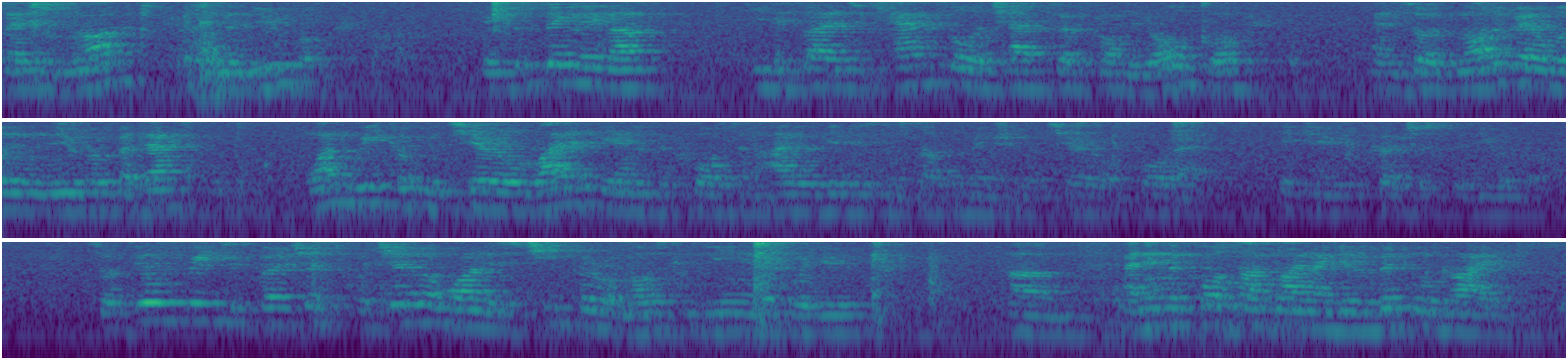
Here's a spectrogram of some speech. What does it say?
that is not in the new book. Interestingly enough, he decided to cancel a chapter from the old book, and so it's not available in the new book, but that's one week of material right at the end of the course, and I will give you some supplementary material for that if you purchase the new book. So feel free to purchase whichever one is cheaper or most convenient for you. Um, and in the course outline, I give a bit more guidance.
